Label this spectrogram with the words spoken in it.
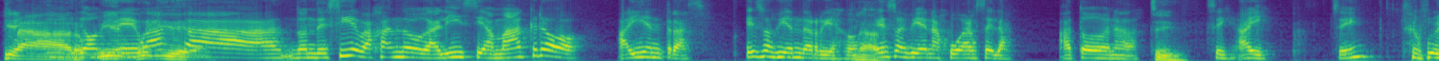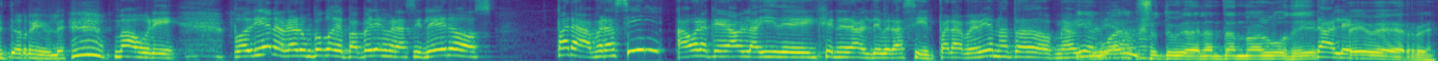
Claro, y donde bien, baja, donde sigue bajando Galicia macro, ahí entras. Eso es bien de riesgo. Claro. Eso es bien a jugársela. A todo o nada. Sí. Sí, ahí. ¿Sí? Fue terrible. Mauri, ¿podrían hablar un poco de papeles brasileros? Para Brasil, ahora que habla ahí de, en general de Brasil. Para, me había anotado, me había Igual olvidado. yo te voy adelantando algo de Dale. PBR.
